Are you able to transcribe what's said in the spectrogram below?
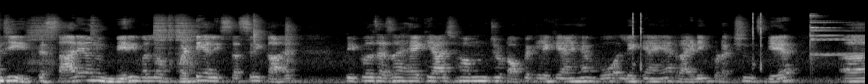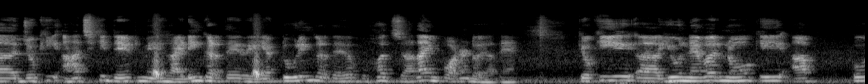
ਹਾਂਜੀ ਤੇ ਸਾਰਿਆਂ ਨੂੰ मेरी ਵੱਲੋਂ ਵੱਡੇ ਵਾਲੀ ਸਤਿ ਸ੍ਰੀ ਅਕਾਲ पीपल्स ऐसा है कि आज हम जो टॉपिक लेके आए हैं वो लेके आए हैं राइडिंग प्रोडक्शंस गेयर जो कि आज की डेट में राइडिंग करते हुए या टूरिंग करते हुए बहुत ज़्यादा इंपॉर्टेंट हो जाते हैं क्योंकि यू नेवर नो कि आपको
